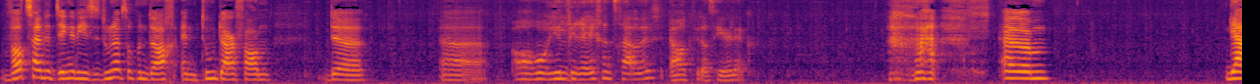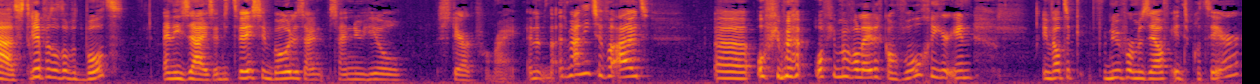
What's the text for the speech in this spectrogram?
wat zijn de dingen die je te doen hebt op een dag. En doe daarvan de, uh, Oh, horen jullie de regen trouwens? Ja, ik vind dat heerlijk. Um, ja, strippen tot op het bot. En die zijs. En die twee symbolen zijn, zijn nu heel sterk voor mij. En het, maakt niet zoveel uit uh, of, je me, of je me volledig kan volgen hierin. In wat ik nu voor mezelf interpreteer.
